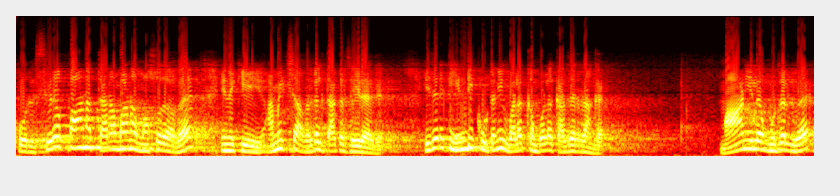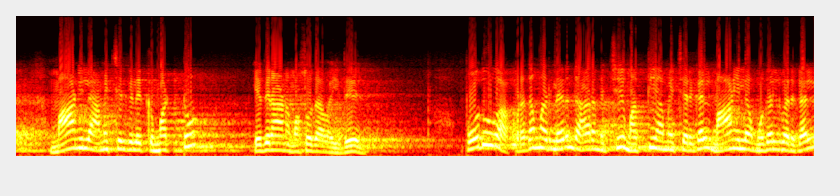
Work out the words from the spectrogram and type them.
ஒரு சிறப்பான தரமான மசோதாவை இன்னைக்கு அமித்ஷா அவர்கள் தாக்கல் செய்கிறாரு இதற்கு இந்தி கூட்டணி வழக்கம் போல கதறாங்க. மாநில முதல்வர் மாநில அமைச்சர்களுக்கு மட்டும் எதிரான மசோதாவா இது? பொதுவாக பிரதமர்லேருந்து ஆரம்பித்து மத்திய அமைச்சர்கள் மாநில முதல்வர்கள்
